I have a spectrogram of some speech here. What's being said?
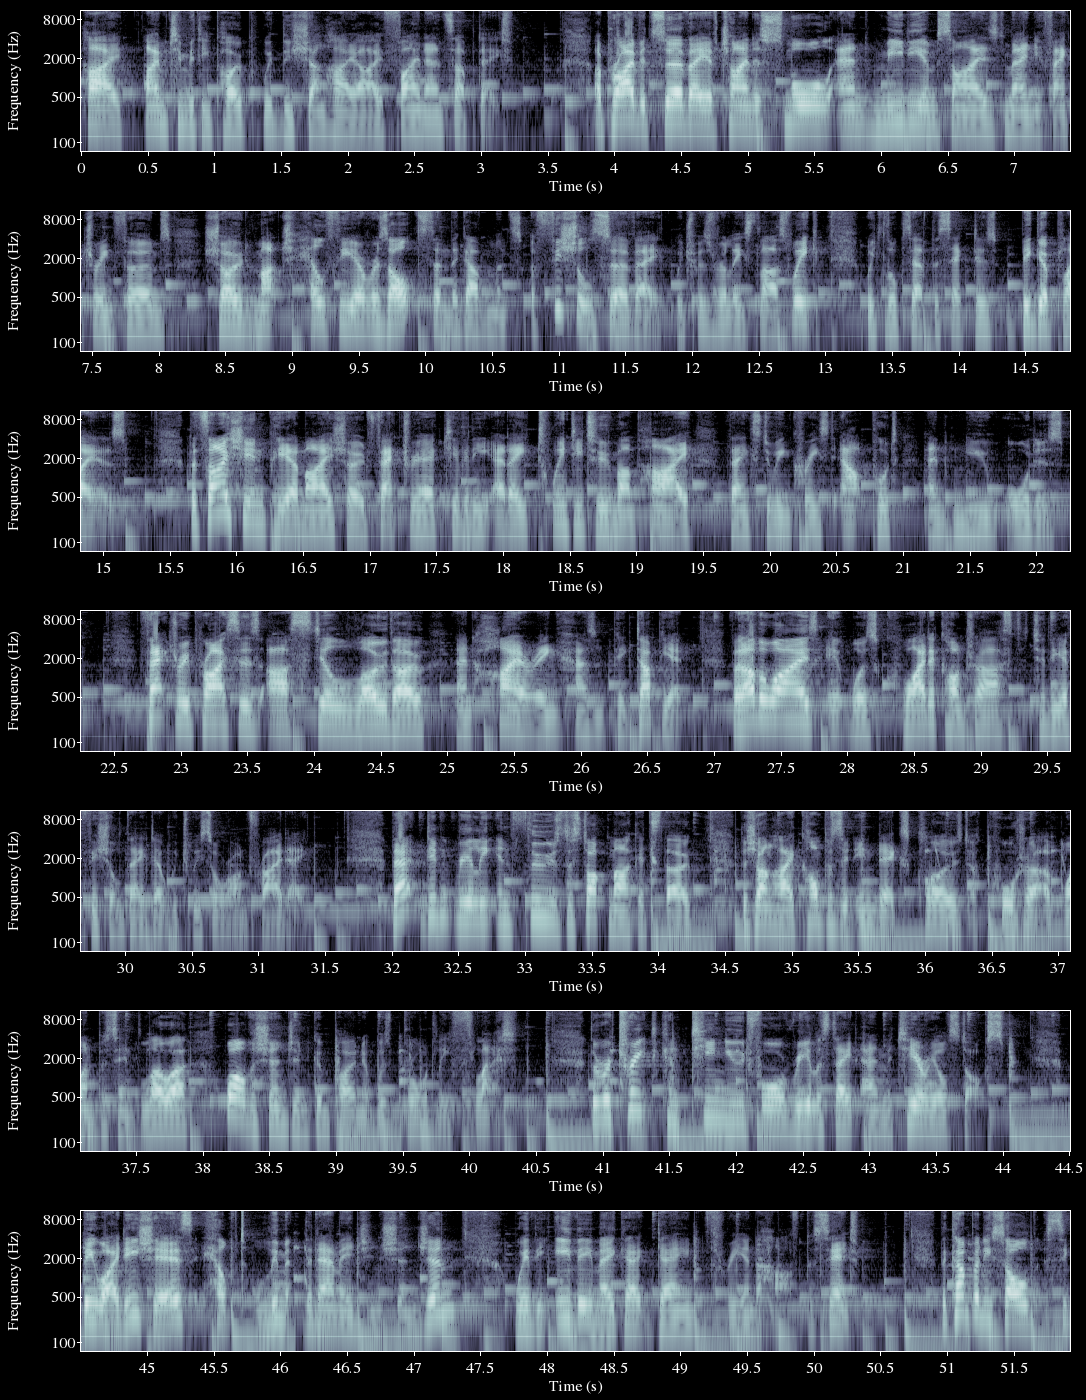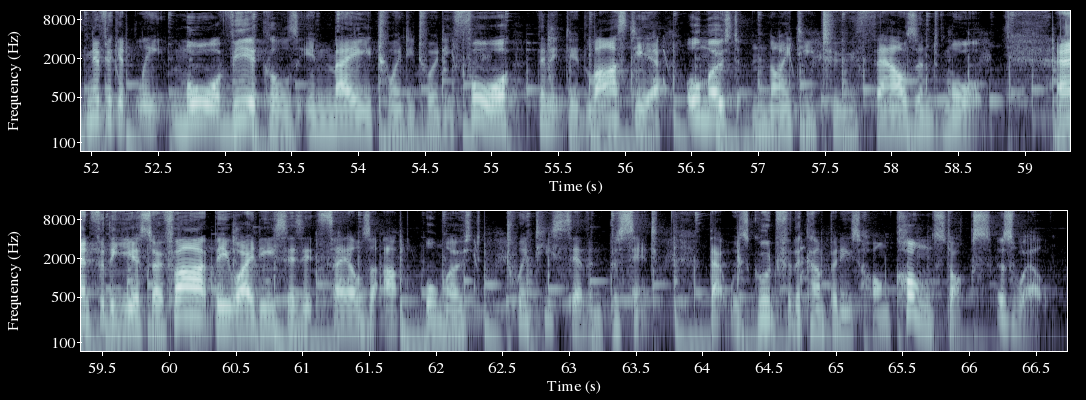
Hi, I'm Timothy Pope with the Shanghai Eye Finance Update. A private survey of China's small and medium sized manufacturing firms showed much healthier results than the government's official survey, which was released last week, which looks at the sector's bigger players. The Caixin PMI showed factory activity at a 22 month high thanks to increased output and new orders. Factory prices are still low though, and hiring hasn't picked up yet. But otherwise, it was quite a contrast to the official data which we saw on Friday. That didn't really enthuse the stock markets though. The Shanghai Composite Index closed a quarter of 1% lower, while the Shenzhen component was broadly flat. The retreat continued for real estate and material stocks. BYD shares helped limit the damage in Shenzhen, where the EV maker gained 3.5%. The company sold significantly more vehicles in May 2024 than it did last year, almost 92,000 more. And for the year so far, BYD says its sales are up almost 27%. That was good for the company's Hong Kong stocks as well.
